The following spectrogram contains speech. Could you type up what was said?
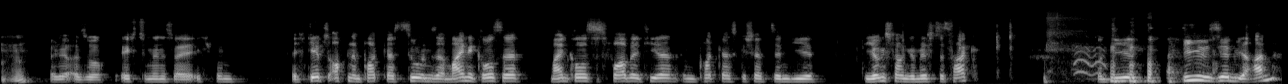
Mhm. Wir, also ich zumindest, weil ich bin, ich gebe es offen im Podcast zu, unser, meine große, mein großes Vorbild hier im Podcast-Geschäft sind die, die Jungs von Gemischtes Hack. Und die, die visieren wir an.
